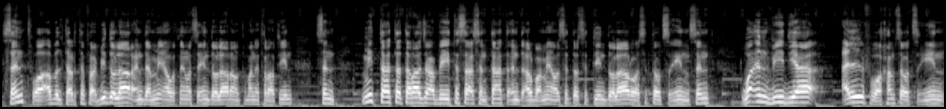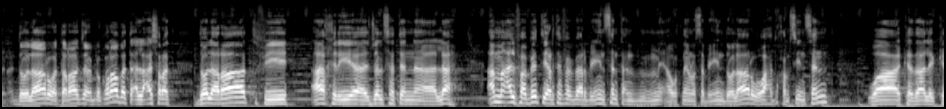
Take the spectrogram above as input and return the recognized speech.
سنت وأبل ترتفع بدولار عند 192 دولار و38 سنت. ميتا تتراجع بتسع سنتات عند 466 دولار و96 سنت. وإنفيديا 1095 دولار وتراجع بقرابة العشرة دولارات في آخر جلسة له. أما ألفابت يرتفع ب 40 سنت عند 172 دولار و51 سنت وكذلك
